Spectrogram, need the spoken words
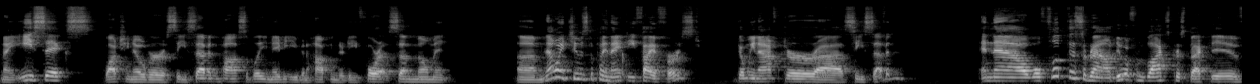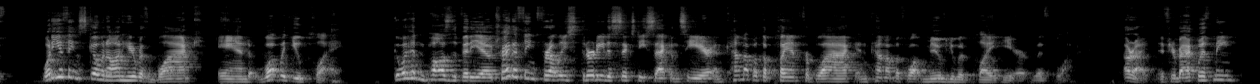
knight e6, watching over c7 possibly, maybe even hopping to d4 at some moment. Um, now I choose to play knight d5 first, going after uh, c7. And now we'll flip this around, do it from black's perspective. What do you think's going on here with black, and what would you play? Go ahead and pause the video, try to think for at least 30 to 60 seconds here, and come up with a plan for black, and come up with what move you would play here with black. Alright, if you're back with me,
